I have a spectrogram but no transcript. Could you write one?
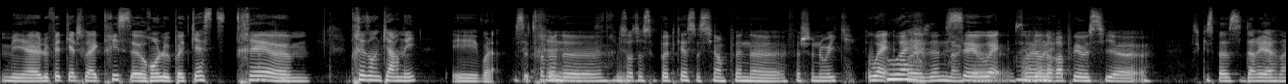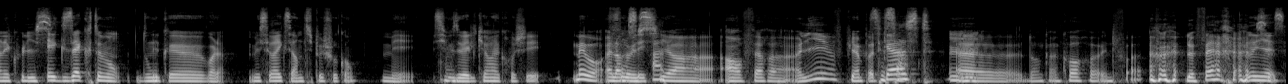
Mais euh, le fait qu'elle soit actrice euh, rend le podcast très euh, très incarné. Et voilà, C'est très, bien de, de sortir ce podcast aussi en pleine euh, Fashion Week Ouais, Ouais. C'est- euh, ouais, bien de rappeler aussi euh, ce qui se passe derrière dans les coulisses. exactement. Donc euh, voilà. Mais c'est vrai que c'est un petit peu choquant. Mais si vous avez le cœur accroché, Mais bon, elle a Foncez. réussi à, à en faire un livre, puis un podcast. Euh, donc encore euh, une fois, le faire. Yes.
